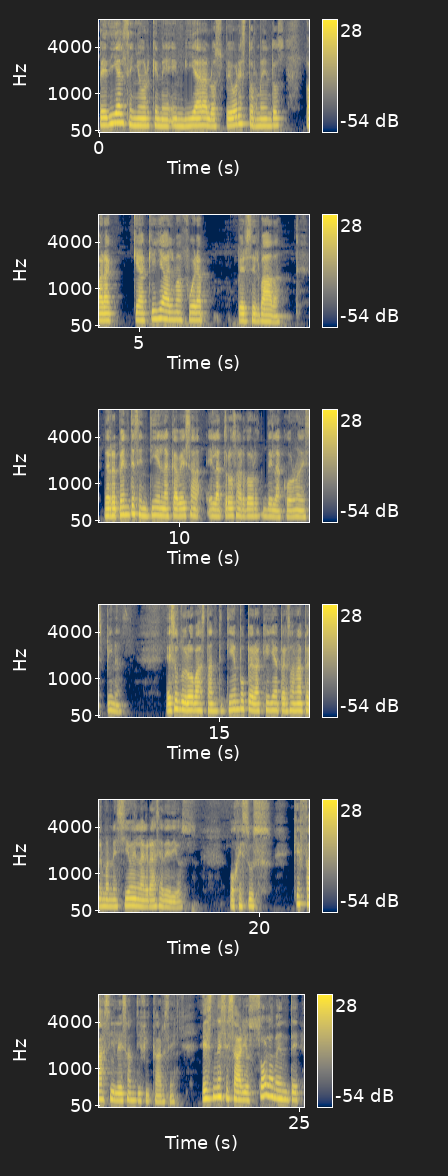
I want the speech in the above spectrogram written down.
Pedí al Señor que me enviara los peores tormentos para que aquella alma fuera preservada. De repente sentí en la cabeza el atroz ardor de la corona de espinas. Eso duró bastante tiempo, pero aquella persona permaneció en la gracia de Dios. Oh Jesús, qué fácil es santificarse. Es necesario solamente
